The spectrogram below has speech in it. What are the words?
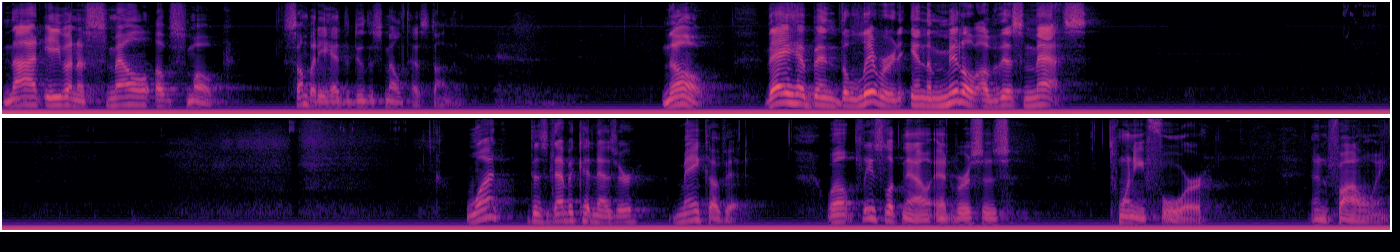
not even a smell of smoke. Somebody had to do the smell test on them. No, they have been delivered in the middle of this mess. What does Nebuchadnezzar make of it? Well, please look now at verses 24 and following.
